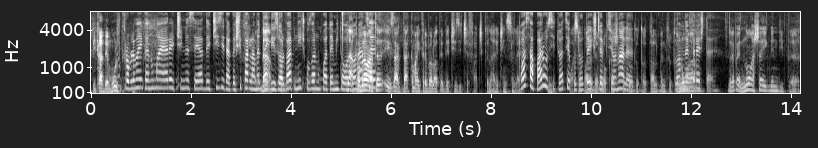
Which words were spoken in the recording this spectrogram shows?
picat de mult. Problema e că nu mai are cine să ia decizii. Dacă și Parlamentul da. e dizolvat, nici guvernul poate emite o da, ordonanță. Da, problema atât, exact. Dacă mai trebuie luate decizii, ce faci? Că nu are cine să le Poate să apară o situație Poate cu totul excepțională. Cu totul total, pentru că Doamne nu, a, ferește. repet, nu așa e gândită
